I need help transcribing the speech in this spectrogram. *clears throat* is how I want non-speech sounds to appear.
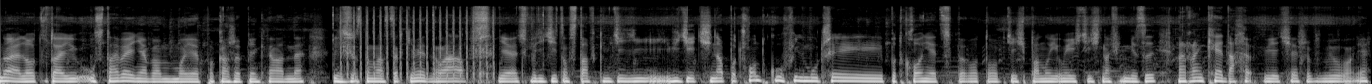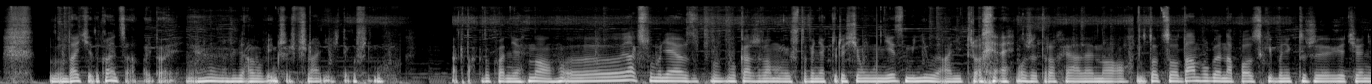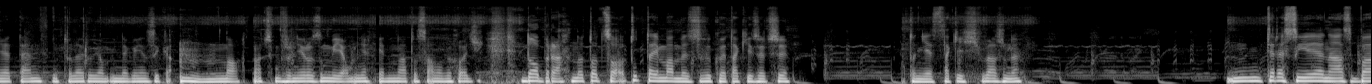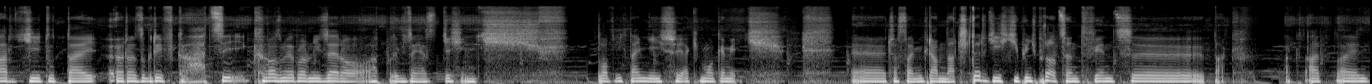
No elo, tutaj ustawienia wam moje pokażę piękne, ładne. Widzisz, jestem masterkiem jedno, wow. Nie wiem, czy będziecie tą stawkę widzieli, widzieć na początku filmu, czy pod koniec, bo to gdzieś planuję umieścić na filmie z Rankeda, wiecie, żeby było, nie? Oglądajcie do końca, by the way, nie? Albo większość przynajmniej tego filmu. Tak, tak, dokładnie. No, e, jak wspomniałem, pokażę wam moje ustawienia, które się nie zmieniły ani trochę, *laughs* może trochę, ale no, to co dam w ogóle na polski, bo niektórzy, wiecie, nie ten, nie tolerują innego języka. *clears throat* No, znaczy może nie rozumieją mnie, jedno na to samo wychodzi. Dobra, no to co, tutaj mamy zwykłe takie rzeczy. To nie jest jakieś ważne. Interesuje nas bardziej tutaj rozgrywka. Cyk, rozmiar broni 0, pole widzenia jest 10. Celownik najmniejszy, jaki mogę mieć. E, czasami gram na 45%, więc e, tak. Tak, ale,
